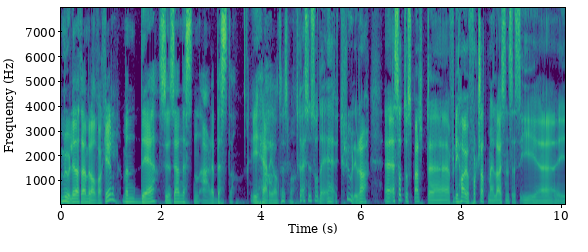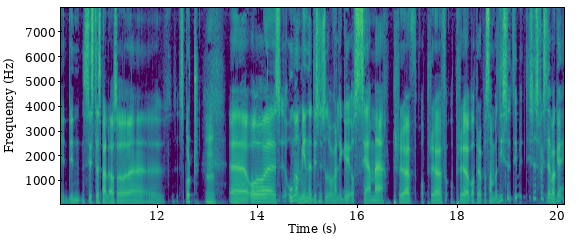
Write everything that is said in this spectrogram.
mulig dette er en brannfakkel, men det syns jeg nesten er det beste. I hele Gran Turismo. Jeg syns òg det er utrolig bra. Eh, Jeg satt og spilte eh, For de har jo fortsatt med licenses i, eh, i de siste spillet, altså sport. Mm. Og ungene mine de syntes det var veldig gøy å se meg prøve og prøve og prøve og prøve på samme De syns, de, de syns faktisk det var gøy.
